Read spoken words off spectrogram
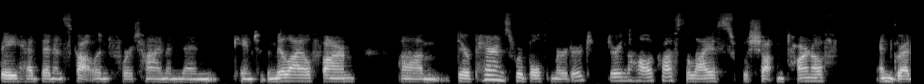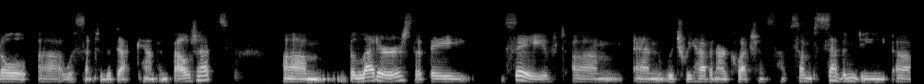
They had been in Scotland for a time and then came to the Mill Isle farm. Um, their parents were both murdered during the Holocaust. Elias was shot in Tarnów and Gretel uh, was sent to the death camp in Belzec. Um, the letters that they saved, um, and which we have in our collection, some 70 uh,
